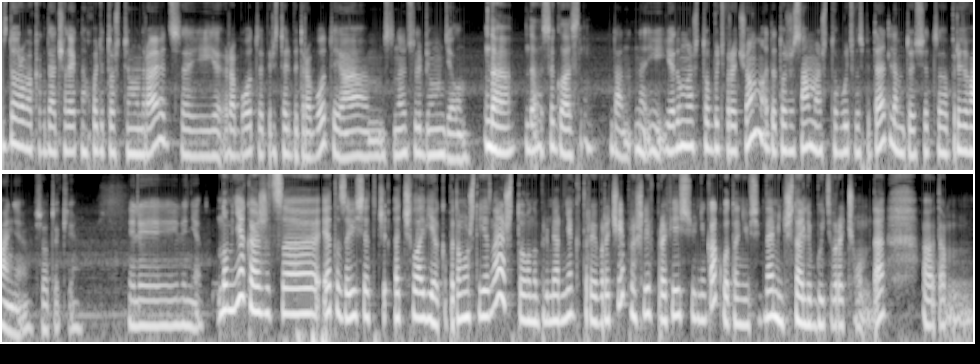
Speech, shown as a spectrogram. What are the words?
Здорово, когда человек находит то, что ему нравится, и работа перестает быть работой, а становится любимым делом. Да, да, согласна. Да, и я думаю, что быть врачом это то же самое, что быть воспитателем, то есть это призвание все-таки или, или нет? Но мне кажется, это зависит от человека, потому что я знаю, что, например, некоторые врачи пришли в профессию не как вот они всегда мечтали быть врачом, да, а, там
